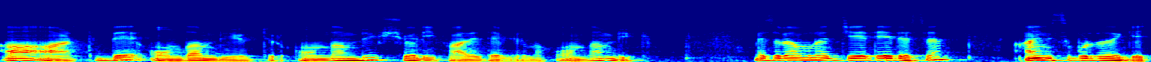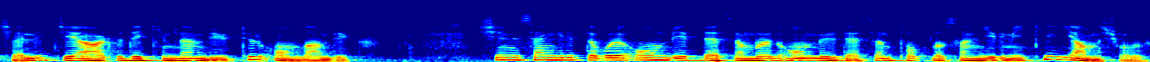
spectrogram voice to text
a artı b ondan büyüktür. Ondan büyük şöyle ifade edebilirim. Bak ondan büyük. Mesela ben buna cd desem aynısı burada da geçerli. c artı d kimden büyüktür? Ondan büyük. Şimdi sen gidip de buraya 11 dersen, burada 11 dersen toplasan 22 yanlış olur.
